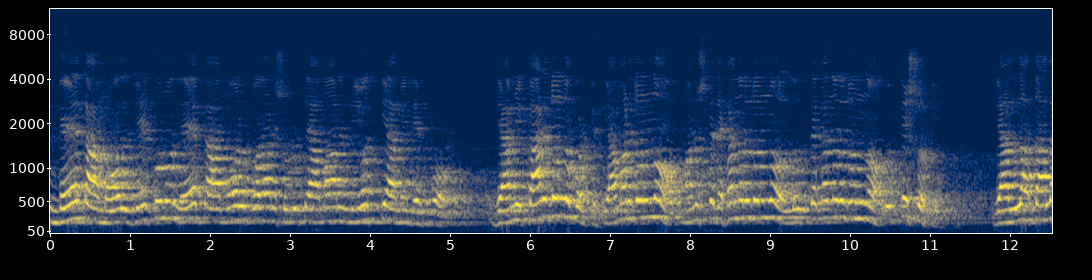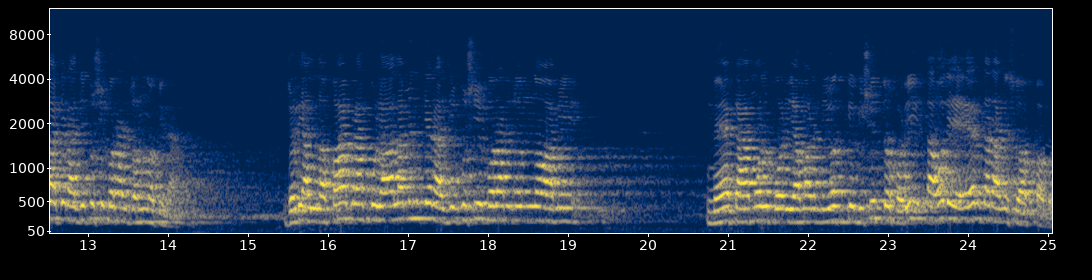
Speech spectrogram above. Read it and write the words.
নেক আমল, যে কোনো নেক আমল করার শুরুতে আমার নিয়তকে আমি দেখব যে আমি কার জন্য করতেছি। আমার জন্য, মানুষকে দেখানোর জন্য, লোক দেখানোর জন্য উদ্দেশ্য কি? যে আল্লাহ তালাকে রাজি খুশি করার জন্য কিনা। যদি আল্লাহ পাক রাব্বুল আলামিনকে রাজি খুশি করার জন্য আমি নেক আমল করি, আমার নিয়তকে বিশুদ্ধ করি, তাহলে এর দ্বারা আমি সওয়াব পাবো।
